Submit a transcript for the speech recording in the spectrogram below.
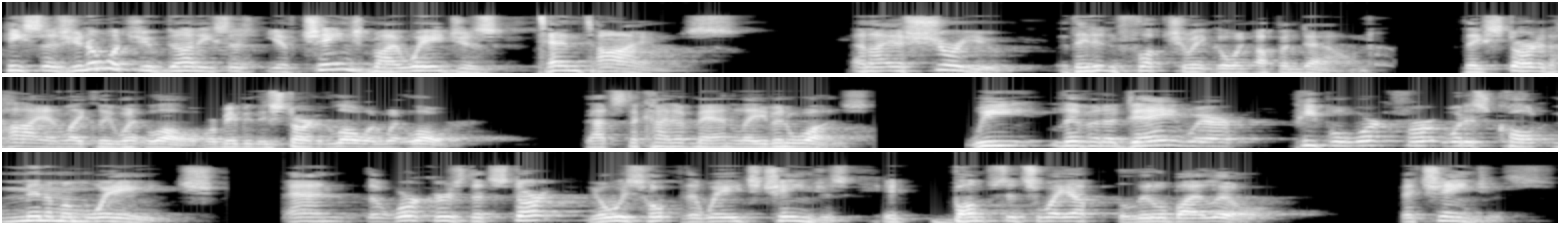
he says, you know what you've done? He says, you've changed my wages ten times. And I assure you, they didn't fluctuate going up and down. They started high and likely went low, or maybe they started low and went lower. That's the kind of man Laban was. We live in a day where people work for what is called minimum wage. And the workers that start, you always hope the wage changes. It bumps its way up little by little. It changes.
